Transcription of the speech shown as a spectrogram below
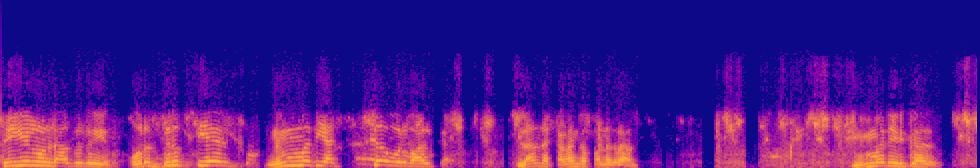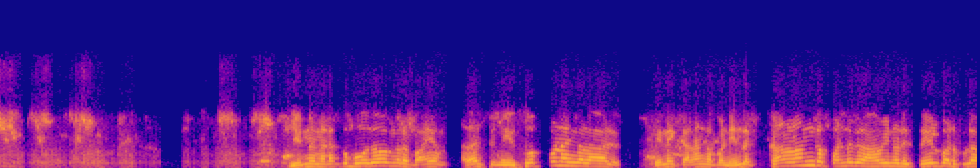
சிகில் உண்டாக்குகிறீர். ஒரு திருப்தியே இருக்கு. நிம்மதியற்ற ஒரு வாழ்க்கை. இல்ல அந்த கலங்க பண்ணுகிறான். நிம்மதி இருக்காது. என்ன நடக்க போதோங்கிற பயம். அதான் நீ சொப்பனங்களால் என்னை கலங்க பண்ணி இந்த கலங்க பண்ணுகிற ஆவியினுடைய செயல்பாடு ஃபுல்லா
